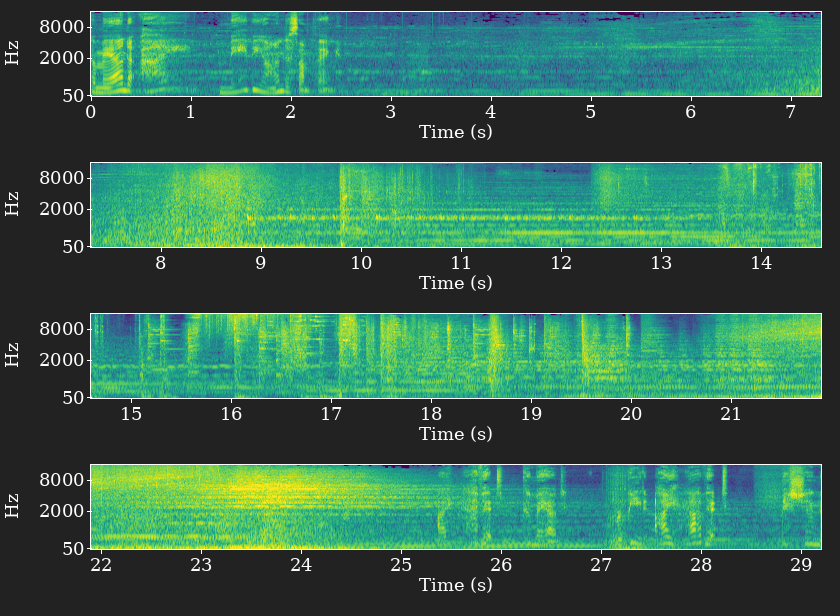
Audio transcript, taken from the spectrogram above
Command, I may be onto something. I have it, Command. Repeat, I have it. Mission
